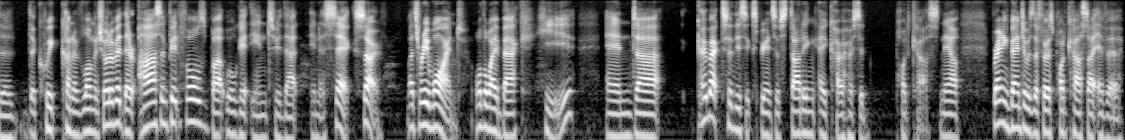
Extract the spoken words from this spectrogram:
The, the quick kind of long and short of it, there are some pitfalls, but we'll get into that in a sec. So let's rewind all the way back here and uh, go back to this experience of starting a co hosted podcast. Now, Branding Banter was the first podcast I ever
